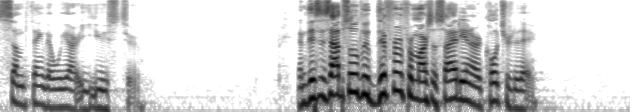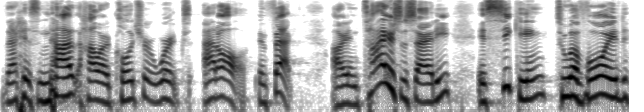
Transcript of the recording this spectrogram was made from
something that we are used to. And this is absolutely different from our society and our culture today. That is not how our culture works at all. In fact, our entire society is seeking to avoid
